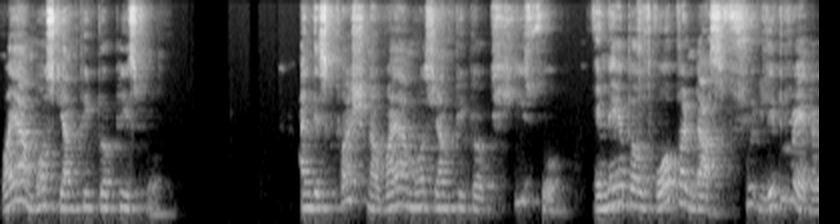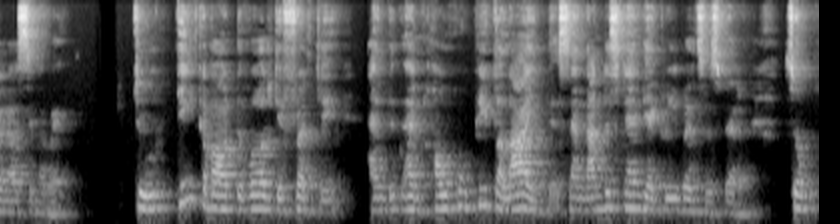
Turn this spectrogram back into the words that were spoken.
why are most young people peaceful? And this question of why are most young people peaceful enabled, opened us, liberated us in a way to think about the world differently and, and how who people are in this and understand their grievances better. So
